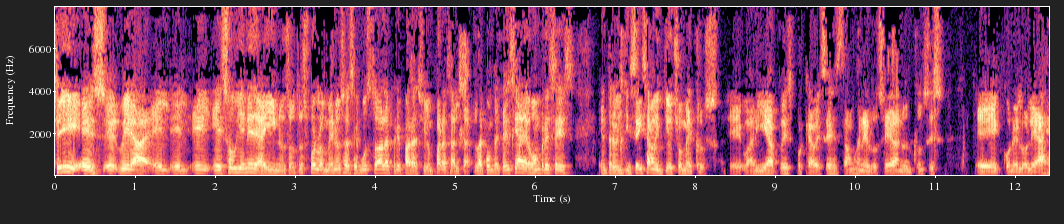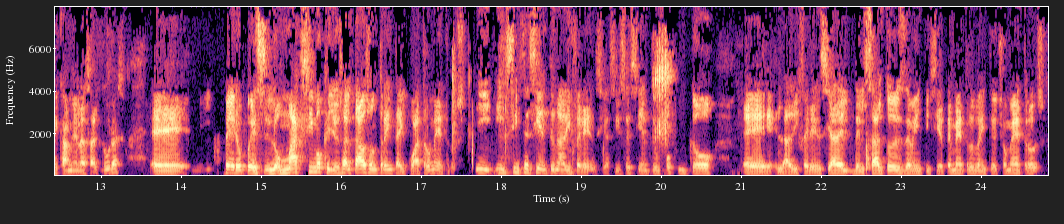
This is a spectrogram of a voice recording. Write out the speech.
Sí, es, eh, mira, el, el, eh, eso viene de ahí. Nosotros por lo menos hacemos toda la preparación para saltar. La competencia de hombres es entre 26 a 28 metros. Eh, varía pues porque a veces estamos en el océano, entonces con el oleaje cambian las alturas. pero pues lo máximo que yo he saltado son 34 metros y, y sí se siente una diferencia, sí se siente un poquito eh, la diferencia del, del, salto desde 27 metros, 28 metros,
